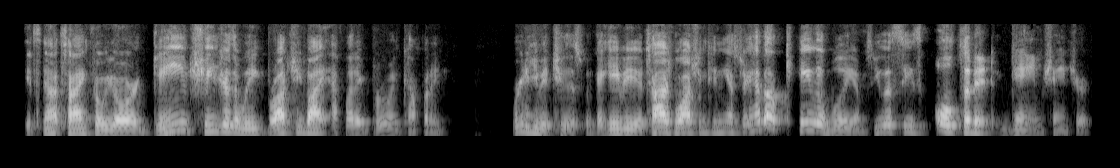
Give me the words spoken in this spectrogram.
It's now time for your game changer of the week brought to you by Athletic Brewing Company. We're going to give you two this week. I gave you Taj Washington yesterday. How about Caleb Williams, USC's ultimate game changer?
